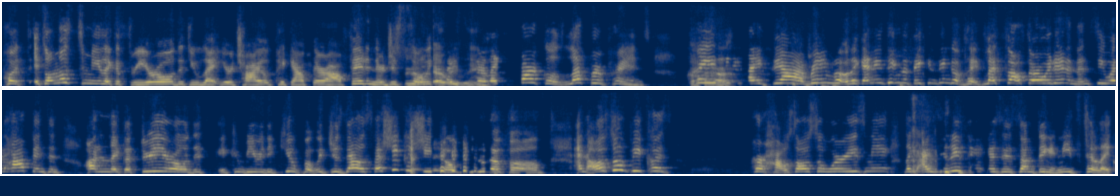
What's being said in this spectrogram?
puts it's almost to me like a three year old if you let your child pick out their outfit and they're just so excited. Everything. They're like sparkles, leopard prints, uh-huh. crazy, like yeah, rainbow, like anything that they can think of. Like let's all throw it in and then see what happens. And on like a three year old, it, it can be really cute. But with Gizelle, especially because she's so beautiful, and also because her house also worries me. Like, I really think this is something it needs to like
